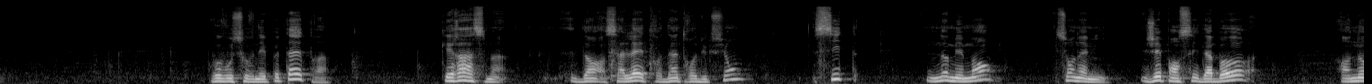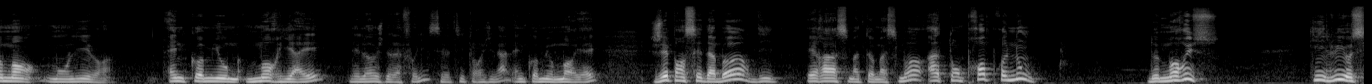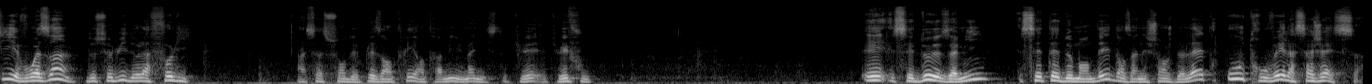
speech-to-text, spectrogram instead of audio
Vous vous souvenez peut-être qu'Erasme, dans sa lettre d'introduction, cite nommément son ami. J'ai pensé d'abord, en nommant mon livre Encomium Moriae, l'éloge de la folie, c'est le titre original, Encomium Moriae, j'ai pensé d'abord, dit Erasme à Thomas More, à ton propre nom de Morus, qui lui aussi est voisin de celui de la folie. Ah, ça, ce sont des plaisanteries entre amis humanistes. Tu es, fou. Et ces deux amis s'étaient demandé dans un échange de lettres où trouver la sagesse.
